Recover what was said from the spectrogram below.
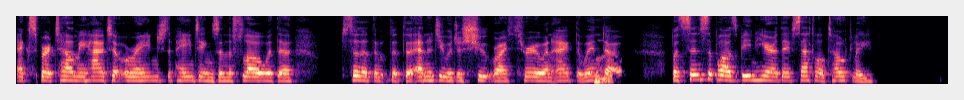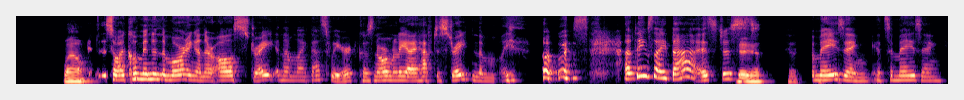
expert tell me how to arrange the paintings and the flow with the so that the, that the energy would just shoot right through and out the window. But since the pod's been here, they've settled totally. Wow. So I come in in the morning and they're all straight, and I'm like, that's weird because normally I have to straighten them. And things like that. It's just Yeah, yeah, yeah. amazing. It's amazing.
